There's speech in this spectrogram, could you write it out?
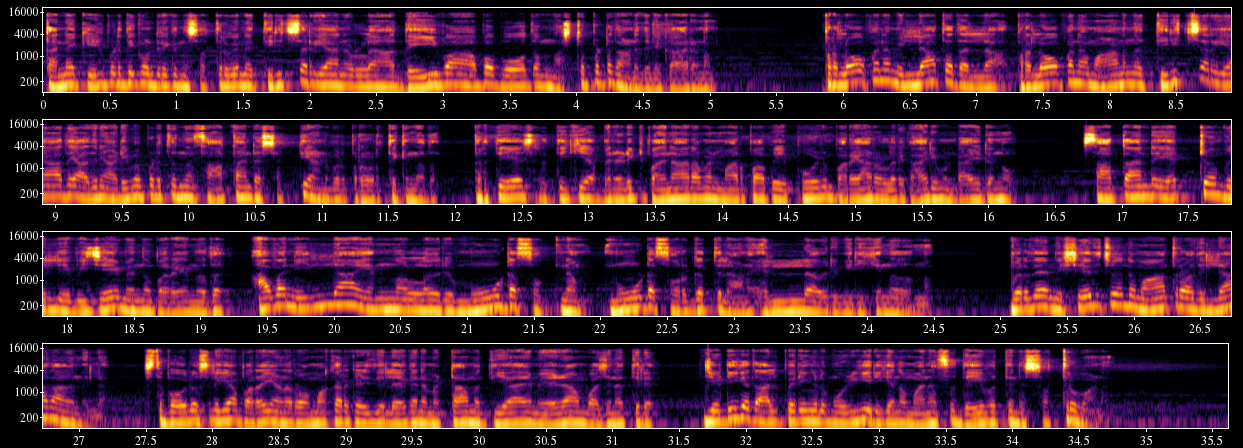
തന്നെ കീഴ്പ്പെടുത്തിക്കൊണ്ടിരിക്കുന്ന ശത്രുവിനെ തിരിച്ചറിയാനുള്ള ആ ദൈവ അവബോധം നഷ്ടപ്പെട്ടതാണ് ഇതിന് കാരണം. പ്രലോഭനമില്ലാത്തതല്ല പ്രലോഭനമാണെന്ന് തിരിച്ചറിയാതെ അതിനെ അടിമപ്പെടുത്തുന്ന സാത്താന്റെ ശക്തിയാണ് ഇവർ പ്രവർത്തിക്കുന്നത്. പ്രത്യേകം ശ്രദ്ധിക്കുക ബെനഡിക്ട് പതിനാറാമൻ മാർപ്പാപ്പ എപ്പോഴും പറയാറുള്ളൊരു കാര്യമുണ്ടായിരുന്നു. സാത്താന്റെ ഏറ്റവും വലിയ വിജയം എന്ന് പറയുന്നത് അവൻ ഇല്ല എന്നുള്ള ഒരു മൂഢ സ്വപ്നം മൂഢ സ്വർഗത്തിലാണ് എല്ലാവരും ഇരിക്കുന്നതെന്ന്. വെറുതെ നിഷേധിച്ചുകൊണ്ട് മാത്രം അതില്ലാതാകുന്നില്ല പൗലോസ്ലിക പറയുകയാണ് റോമാക്കാർക്ക് എഴുതിയ ലേഖനം എട്ടാം അധ്യായം ഏഴാം വചനത്തിൽ ജഡിക താല്പര്യങ്ങളും ഒഴുകിയിരിക്കുന്ന മനസ്സ് ദൈവത്തിന്റെ ശത്രുവാണ്.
